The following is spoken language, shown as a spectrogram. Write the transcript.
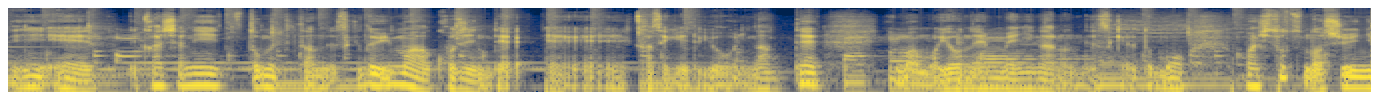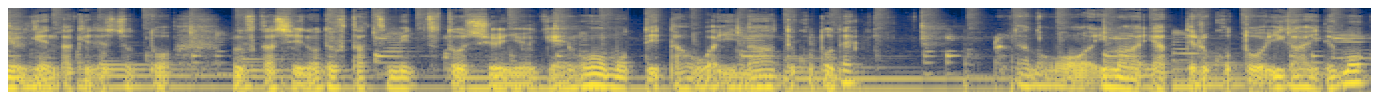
に、えー、会社に勤めてたんですけど今は個人で、えー、稼げるようになって今も4年目になるんですけれども、まあ、1つの収入源だけじゃちょっと難しいので2つ3つと収入源を持っていた方がいいなってことであの今やってること以外でも、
